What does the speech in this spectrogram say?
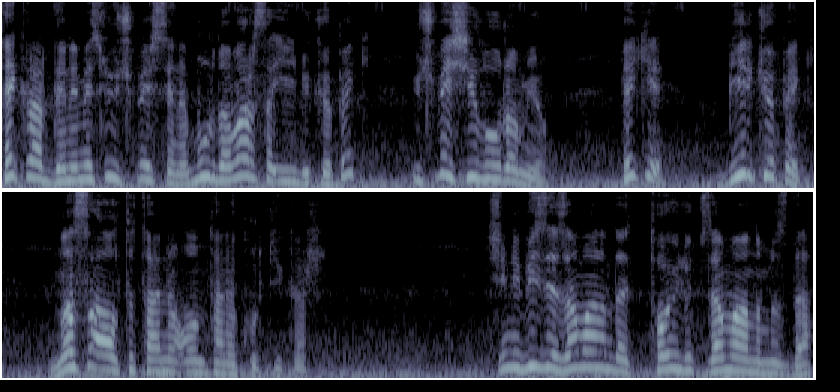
Tekrar denemesi 3-5 sene. Burada varsa iyi bir köpek 3-5 yıl uğramıyor. Peki bir köpek nasıl 6 tane 10 tane kurt yıkar? Şimdi biz de zamanında toyluk zamanımızda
